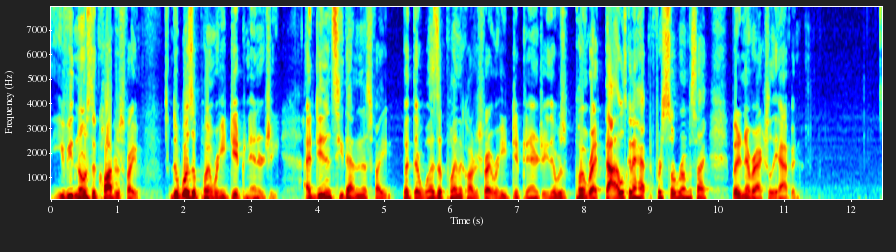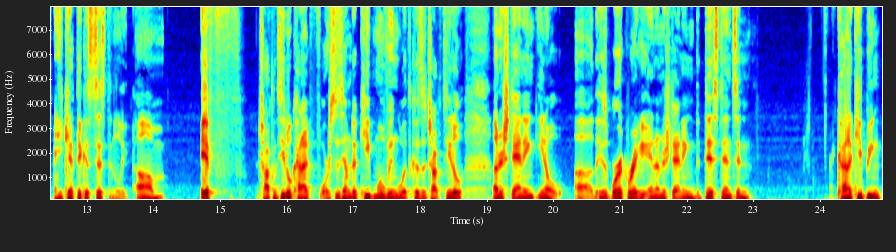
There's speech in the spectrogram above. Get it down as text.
if you notice the Cuadras fight, there was a point where he dipped in energy. I didn't see that in this fight, but there was a point in the Cuadras fight where he dipped in energy. There was a point where I thought it was going to happen for Sor Rungvisai, but it never actually happened. He kept it consistently. Um, if Chocolatito kind of forces him to keep moving with because of Chocolatito understanding, you know, uh, his work rate and understanding the distance and kind of keeping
